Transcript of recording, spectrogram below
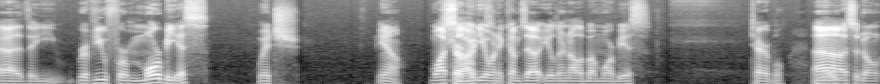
uh, the review for Morbius, which, you know, watch our video when it comes out. You'll learn all about Morbius. Terrible. Uh, so don't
